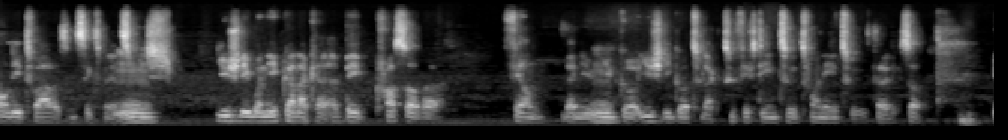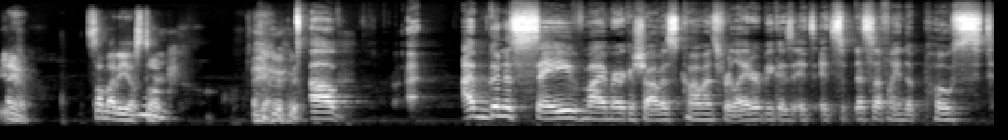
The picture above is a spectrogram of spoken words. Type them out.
only two hours and six minutes Mm. which usually when you've got like a, a big crossover film then you, you Mm. go usually go to like 215 220 230 so Yeah. anyway somebody else talk Uh, I- I'm gonna save my America Chavez comments for later because it's it's that's definitely in the post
